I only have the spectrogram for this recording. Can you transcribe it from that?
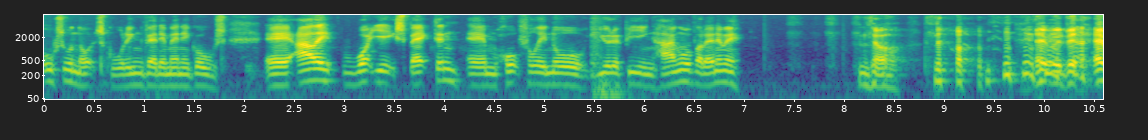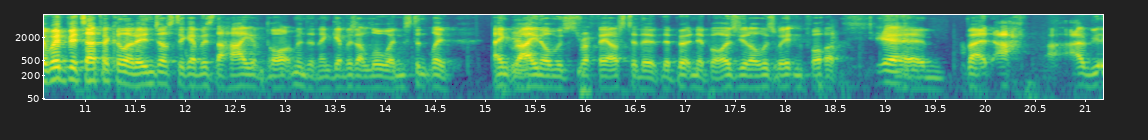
also not scoring very many goals. Uh, Ali, what are you expecting? Um, hopefully, no European hangover anyway. No, no. it would be it would be typical of Rangers to give us the high of Dortmund and then give us a low instantly. I think Ryan always refers to the the boot in the balls you're always waiting for. Yeah. Um, but I, I,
